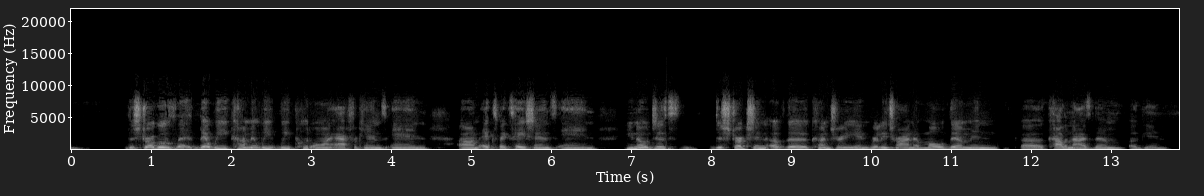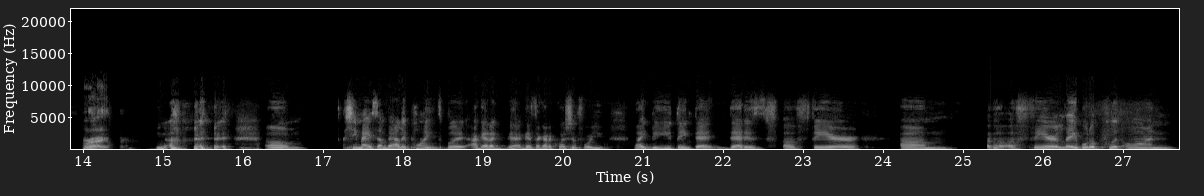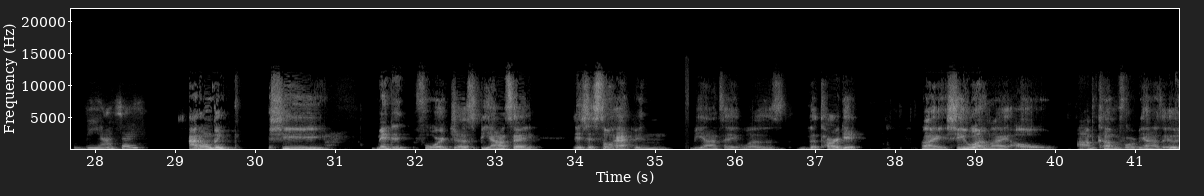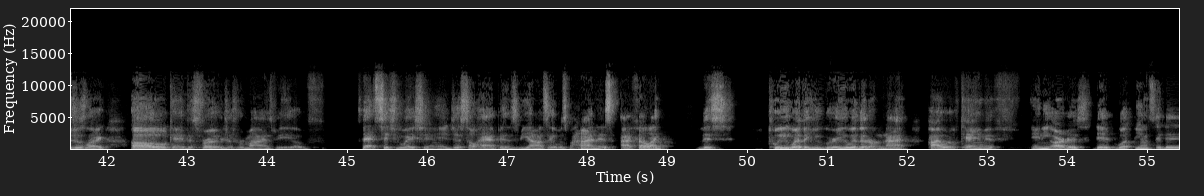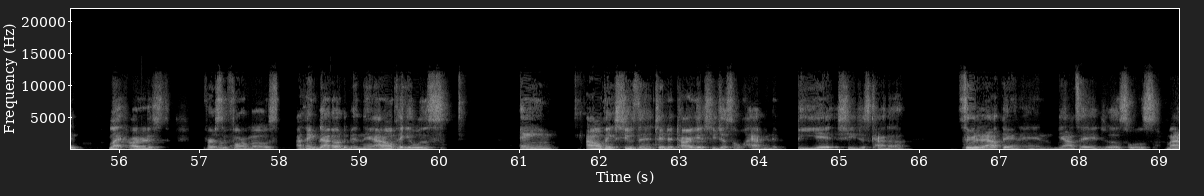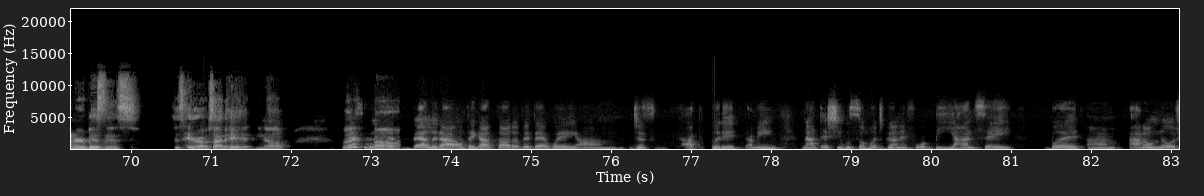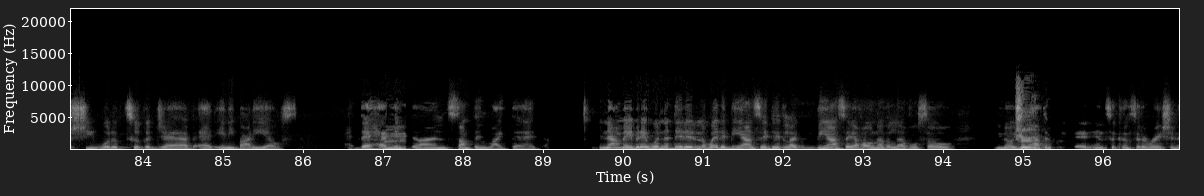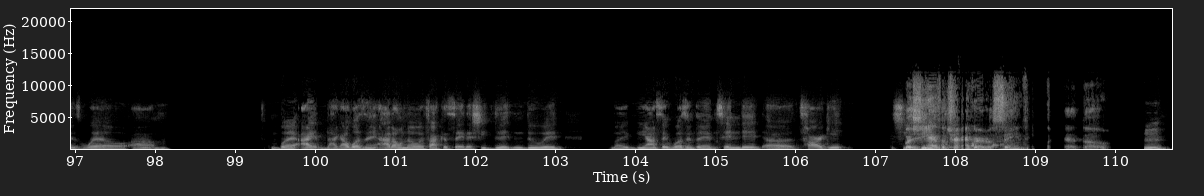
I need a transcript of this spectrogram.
the struggles that, that we come and we we put on Africans and um, expectations and you know just destruction of the country and really trying to mold them and uh, colonize them again. Right. you know? Um she made some valid points but i got a i guess i got a question for you. Like do you think that that is a fair um a, a fair label to put on beyonce? I don't think she meant it for just Beyonce. It just so happened Beyonce was the target. Like she wasn't like, oh, I'm coming for Beyonce. It was just like, oh, okay, this further just reminds me of that situation. It just so happens Beyonce was behind this. I felt like this tweet, whether you agree with it or not, probably would have came if any artist did what Beyonce did, black artist, first and foremost. I think that would have been there. I don't think it was aimed. I don't think she was the intended target. She just so happened to be it. She just kind of threw it out there, and, and Beyonce just was minding her business, just hit her upside the head, you know. But That's, that's um, valid. I don't think I thought of it that way. Um, just I put it. I mean, not that she was so much gunning for Beyonce, but um, I don't know if she would have took a jab at anybody else that had they Mm. done something like that. Now maybe they wouldn't have did it in the way that Beyonce did. Like Beyonce, a whole nother level. So, you know, True. you have to take that into consideration as well. Um, but I like I wasn't. I don't know if I could say that she didn't do it. Like Beyonce wasn't the intended uh target. but she has a track record of saying things like that though. Hmm?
